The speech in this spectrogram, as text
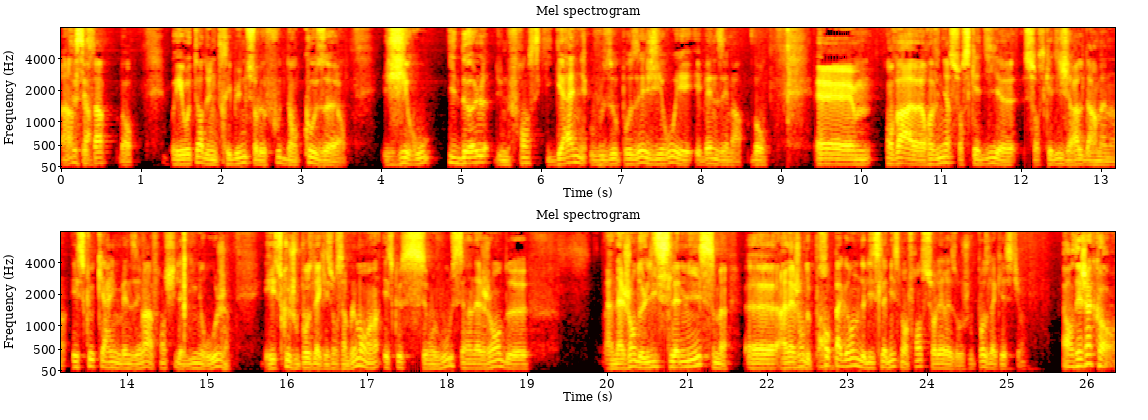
Hein, c'est ça. Bon. Et auteur d'une tribune sur le foot dans Causeur. Giroud, idole d'une France qui gagne. Vous opposez Giroud et, Benzema. Bon. on va revenir sur ce qu'a dit, sur ce qu'a dit Gérald Darmanin. Est-ce que Karim Benzema a franchi la ligne rouge? Et est-ce que je vous pose la question simplement, hein, est-ce que selon vous, c'est un agent de, un agent de l'islamisme, un agent de propagande de l'islamisme en France sur les réseaux? Je vous pose la question. Alors déjà, quand,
